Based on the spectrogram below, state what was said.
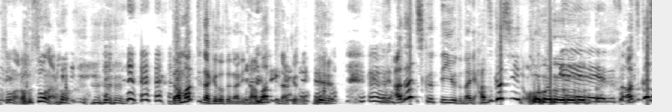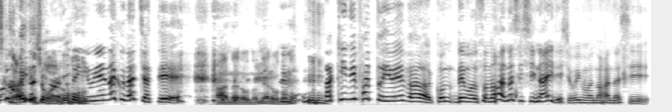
あそうなの？そうなの？黙ってたけどって何？黙ってたけどって。うん。何？足立区って言うと何？恥ずかしいの？いやいやいや恥ずかしくないでしょうよ。言えなくなっちゃって、あ、なるほど、なるほどね。先にパッと言えば、こんでもその話しないでしょ、今の話。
